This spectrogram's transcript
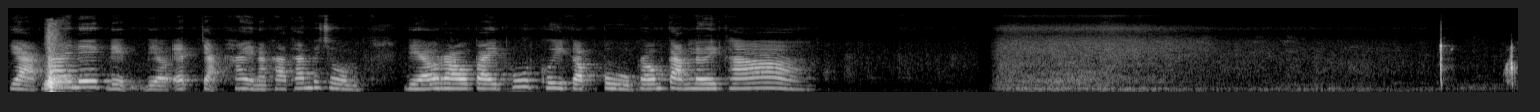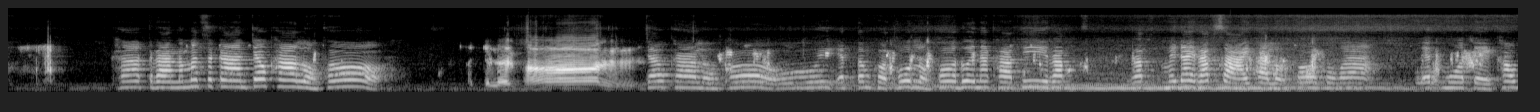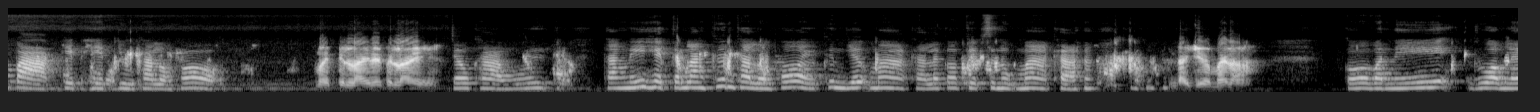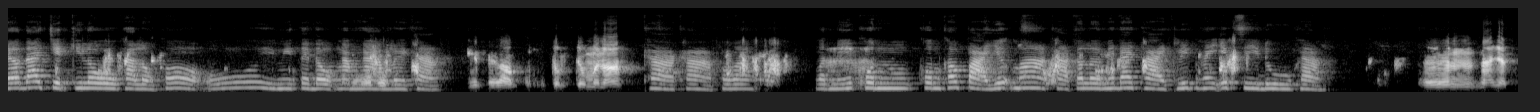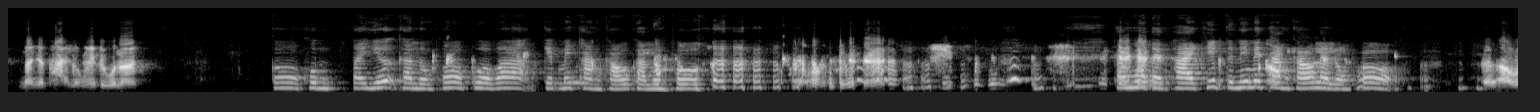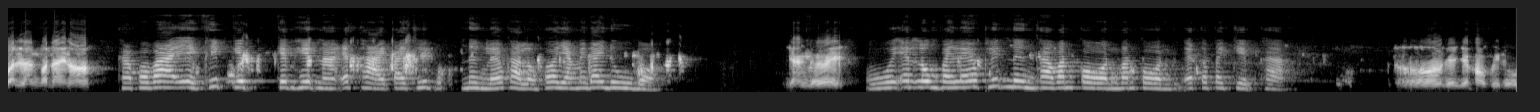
อยากได้เลขเด็ด เดี๋ยวแอดจัดให้นะคะท่านผู้ชม เดี๋ยวเราไปพูดคุยกับปู่พร้อมกันเลยค่ะ ค่ะกรานนมัสการเจ้าค่ะหลวงพ่อ เจริญพรเจ้าค่ะหลวงพ่อ โอ้ยแอดต้องขอโทษหลวงพ่อด้วยนะคะที่รับรับไม่ได้รับสายค่ะหลวงพ่อเพราะว่า แอดมัวแต่เข้าป่าเก็บเห็ดอยู่ค่ะหลวงพ่อ ไม่เป็นไรไม่เป็นไร เจ้าค่ะโอ้ยทางนี้เห็ดกำลังขึ้นค่ะหลวงพ่อขึ้นเยอะมากค่ะ แล้วก็เก็บสนุกมากค่ะ ได้เยอะไหมล่ะ ก็วันนี้รวมแล้วได้เจ็ดกิโลค่ะหลวงพ่อ โอ้ยมีแต่ดอกงามๆเลยค่ะ นี่ไปออกจุ่มๆมาเนาะค่ะค่ะ เพราะว่าวันนี้คนคนเข้าป่าเยอะมากค่ะ ก็เลยไม่ได้ถ่ายคลิปให้เอฟซีดูค่ะ เออน่าจะน่าจะถ่ายลงให้ดูนะก็คนไปเยอะค่ะหลวงพ่อกลัวว่าเก็บไม่ทันเขาค่ะหลวงพ่อ ทั้งหมดแต่ถ่ายคลิปตัวนี้ไม่ทันเขาแหละหลวงพ่อ เออเอาวันหลังก็ได้เนาะ ค่ะ เพราะว่าไอ้คลิปเก็บเก็บเห็ดนะแอดถ่ายไปคลิปหนึ่งแล้วค่ะหลวงพ่อยังไม่ได้ดูบอกอย่างเลย โอ้ยแอดลงไปแล้วคลิปหนึ่งค่ะ วันก่อนวันก่อนแอดก็ไปเก็บค่ะอ๋อเดี๋ยวจะเข้าไปดู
